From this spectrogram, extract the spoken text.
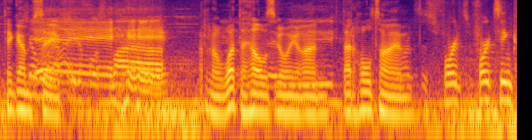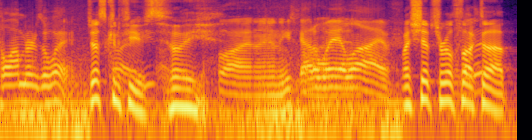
I think I'm Show safe. Hey. I don't know what the hell was going on that whole time. It's 14 kilometers away. Just confused. Oh Oy. Flying in. He's Got flying away in. alive. My ship's real fucked up.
